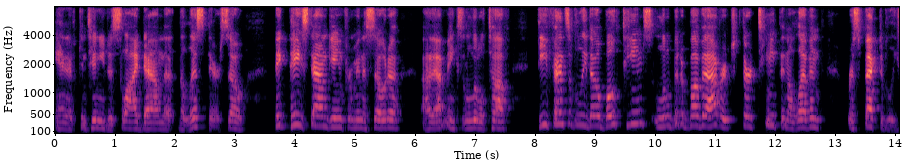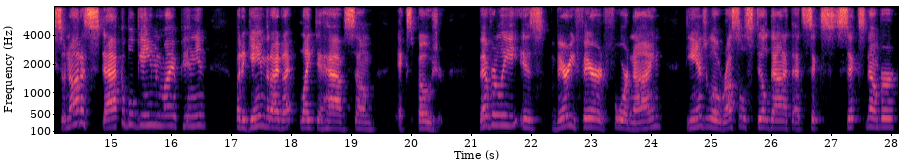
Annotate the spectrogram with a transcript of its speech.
and have continued to slide down the, the list there. So, big pace down game for Minnesota. Uh, that makes it a little tough. Defensively, though, both teams a little bit above average, 13th and 11th, respectively. So, not a stackable game, in my opinion, but a game that I'd li- like to have some exposure. Beverley is very fair at 4 9. D'Angelo Russell's still down at that 6 6 number.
